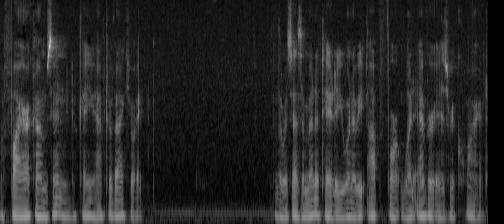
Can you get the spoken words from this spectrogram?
a fire comes in, okay, you have to evacuate. In other words, as a meditator, you want to be up for whatever is required.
